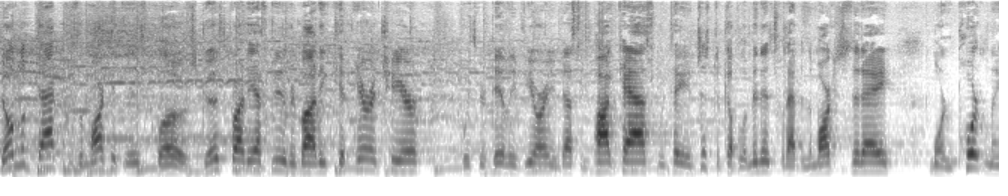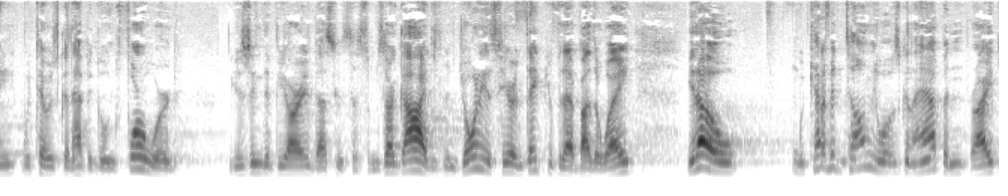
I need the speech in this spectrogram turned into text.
Don't look back because the market is closed. Good Friday afternoon, everybody. Kip Herriage here with your daily VRA investing podcast. We'll tell you in just a couple of minutes what happened in the markets today. More importantly, we'll tell you what's going to happen going forward using the VRA investing system as our guide. He's been joining us here, and thank you for that, by the way. You know, we kind of been telling you what was going to happen, right?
